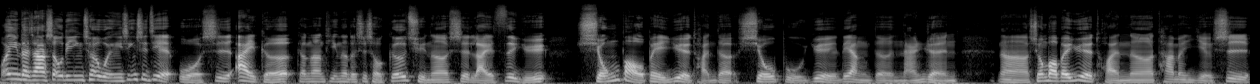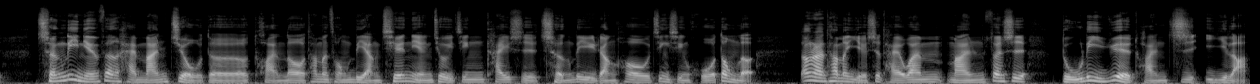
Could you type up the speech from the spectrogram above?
欢迎大家收听车闻新世界，我是艾格。刚刚听到的这首歌曲呢，是来自于熊宝贝乐团的《修补月亮的男人》。那熊宝贝乐团呢，他们也是。成立年份还蛮久的团喽，他们从两千年就已经开始成立，然后进行活动了。当然，他们也是台湾蛮算是独立乐团之一啦。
